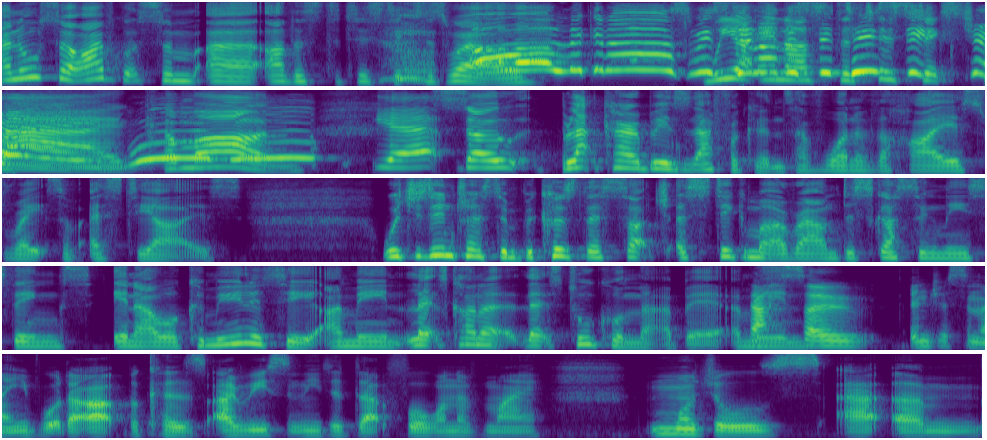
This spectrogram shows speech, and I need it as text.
And also, I've got some uh, other statistics as well. Oh, look at us! We're We still are on in the our statistics, statistics train. bag. Come on. Yeah. So, Black Caribbeans and Africans have one of the highest rates of STIs, which is interesting because there's such a stigma around discussing these things in our community. I mean, let's kind of let's talk on that a bit. I That's mean, so interesting that you brought that up because I recently did that for one of my modules at um,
